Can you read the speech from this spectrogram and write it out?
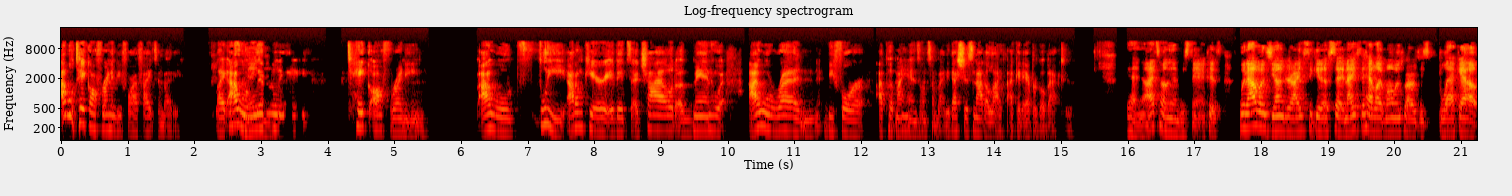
I will take off running before I fight somebody. Like That's I will amazing. literally take off running. I will flee. I don't care if it's a child, a man who I will run before I put my hands on somebody. That's just not a life I could ever go back to. Yeah, no, I totally understand. Because when I was younger, I used to get upset and I used to have like moments where I would just black out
